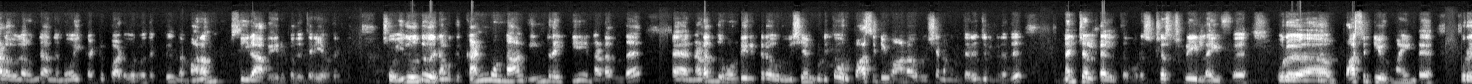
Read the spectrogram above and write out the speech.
அளவுல வந்து அந்த நோய் கட்டுப்பாடு வருவதற்கு இந்த மனம் சீராக இருப்பது தெரிய வந்திருக்கு. ஸோ இது வந்து நமக்கு கண் முன்னால் இன்றைக்கு நடந்த நடந்து கொண்டிருக்கிற ஒரு விஷயம் குறித்த ஒரு பாசிட்டிவான ஒரு விஷயம் நமக்கு தெரிஞ்சிருக்கிறது. மென்டல் ஹெல்த் ஒரு ஸ்ட்ரெஸ் ஃப்ரீ லைஃப் ஒரு பாசிட்டிவ் மைண்டு ஒரு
